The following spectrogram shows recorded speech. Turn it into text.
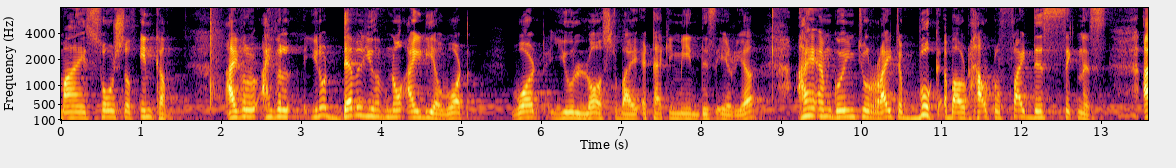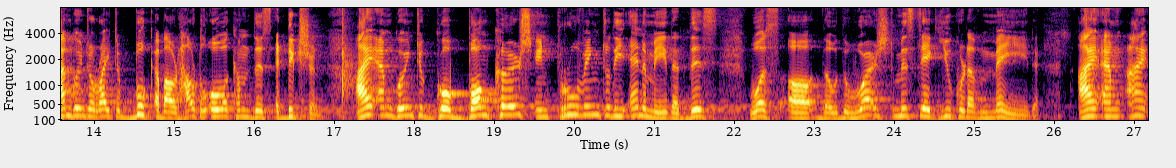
my source of income. I will, I will, you know, devil, you have no idea what what you lost by attacking me in this area. I am going to write a book about how to fight this sickness. I'm going to write a book about how to overcome this addiction. I am going to go bonkers in proving to the enemy that this was uh, the, the worst mistake you could have made. I am, I,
